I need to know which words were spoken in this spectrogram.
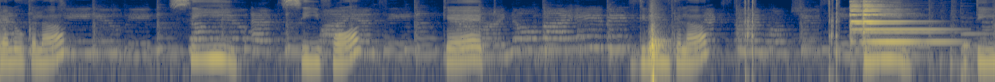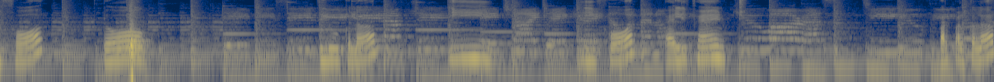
yellow color C C for cat green color D for dog. Blue color. E. E for elephant. Purple color.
